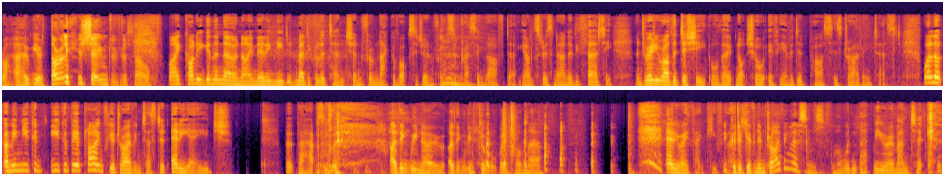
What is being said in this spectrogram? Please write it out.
Right, I hope you're thoroughly ashamed of yourself. My colleague in the know and I nearly needed medical attention from lack of oxygen from mm. suppressing laughter. Youngster is now nearly 30 and really rather dishy, although not sure if he ever did pass his driving test. Well, look, I mean, you could you could be applying for your driving test at any age, but perhaps he would. I think we know. I think we know what went on there. anyway, thank you for You that. could have given him driving lessons. Well, wouldn't that be romantic?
